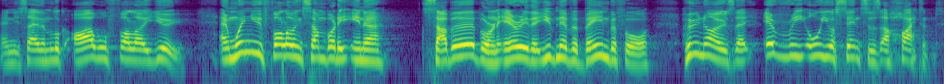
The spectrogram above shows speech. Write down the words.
And you say to them, Look, I will follow you. And when you're following somebody in a suburb or an area that you've never been before, who knows that every all your senses are heightened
